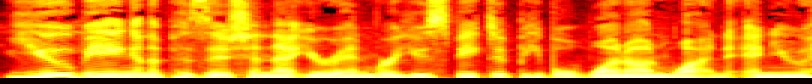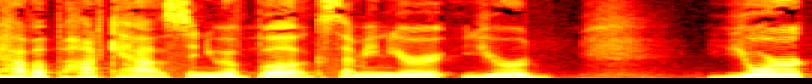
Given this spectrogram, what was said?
you being in the position that you're in where you speak to people one on one and you have a podcast and you have books. I mean you're you're your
